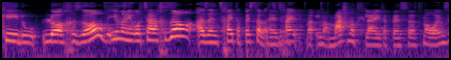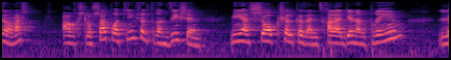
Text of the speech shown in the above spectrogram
כאילו לא אחזור, ואם אני רוצה לחזור, אז אני צריכה להתאפס על עצמי. אני צריכה, היא ממש מתחילה להתאפס על עצמה, רואים זה ממש שלושה פרקים של transition. מהשוק של כזה, אני צריכה להגן על פרים, ל...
